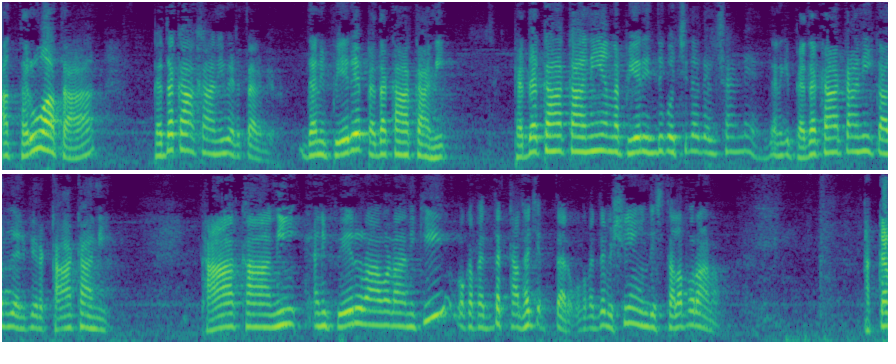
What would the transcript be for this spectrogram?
ఆ తరువాత పెదకాకాని పెడతారు మీరు. దాని పేరే పెదకాకాని. పెదకాకాని అన్న పేరు ఎందుకు వచ్చిందో తెలుసా అండి? దానికి పెదకాకాని కాదు దాని పేరు కాకాని. కాకాని అని పేరు రావడానికి ఒక పెద్ద కథ చెప్తారు. ఒక పెద్ద విషయం ఉంది స్థల పురాణం. అక్కడ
